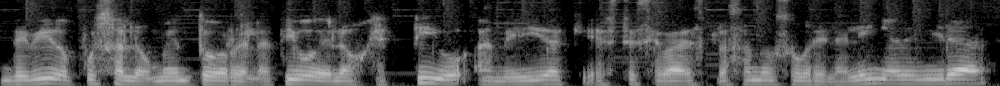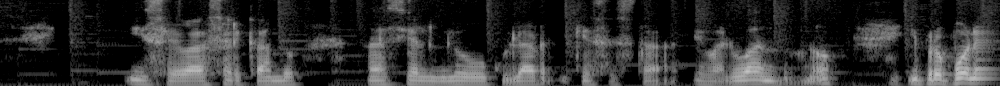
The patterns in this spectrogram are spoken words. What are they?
debido pues al aumento relativo del objetivo a medida que éste se va desplazando sobre la línea de mirada y se va acercando hacia el globo ocular que se está evaluando, ¿no? Y propone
